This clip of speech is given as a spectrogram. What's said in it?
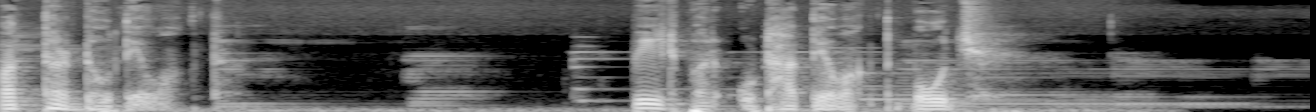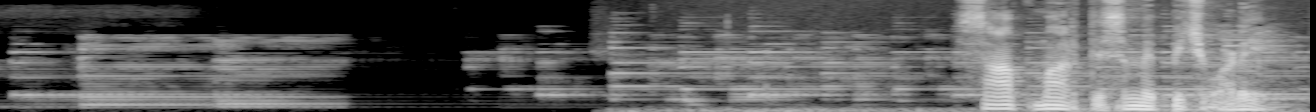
पत्थर ढोते वक्त। पीठ पर उठाते वक्त बोझ। सांप मारते समय पिछवाड़े।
